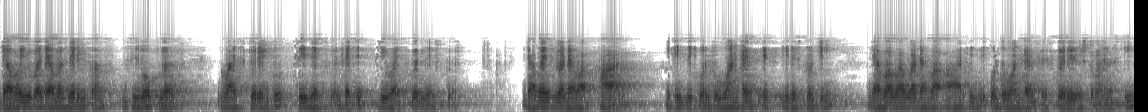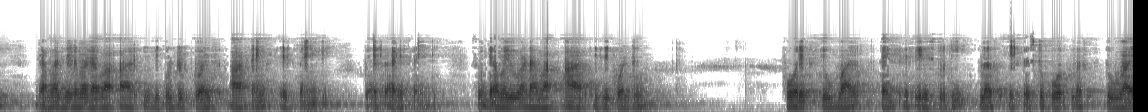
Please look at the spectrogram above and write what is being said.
W by w z becomes 0 plus y square into 3z square. That is 3y square z square. W by w r it is equal to 1 times x e raised to t. W by w r is equal to 1 times x square e raised to minus t. W z by w r is equal to twice r times s sin t. Twice r s sin t. So w by w r is equal to 4x cube y times s e raised to t plus x raised to 4 plus 2y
